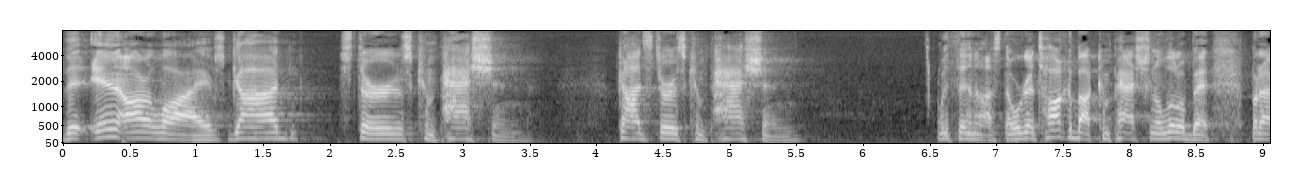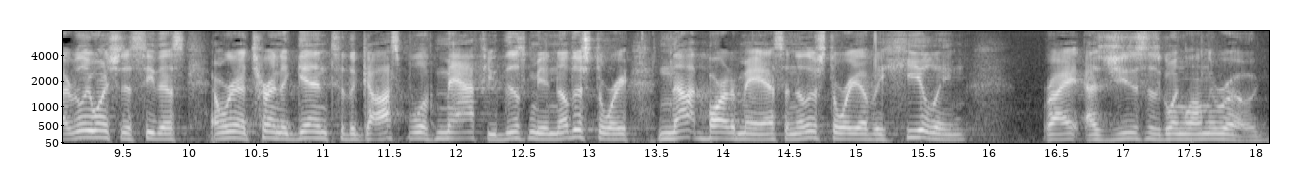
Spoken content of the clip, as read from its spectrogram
that in our lives, God stirs compassion. God stirs compassion within us. Now, we're going to talk about compassion a little bit, but I really want you to see this, and we're going to turn again to the Gospel of Matthew. This is going to be another story, not Bartimaeus, another story of a healing, right, as Jesus is going along the road.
